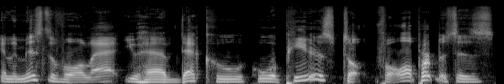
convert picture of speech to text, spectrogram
In the midst of all that, you have Deku, who appears to, for all purposes,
